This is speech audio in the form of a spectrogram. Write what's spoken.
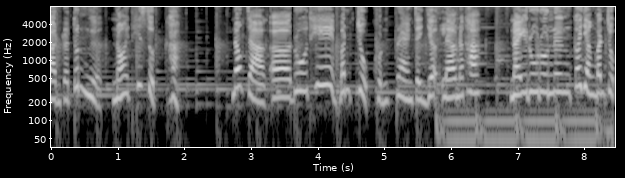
การกระตุ้นเหงือกน้อยที่สุดค่ะ นอกจากรูที่บรรจุขนแปรงจะเยอะแล้วนะคะ ในรูรูหนึ่งก็ยังบรรจุ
